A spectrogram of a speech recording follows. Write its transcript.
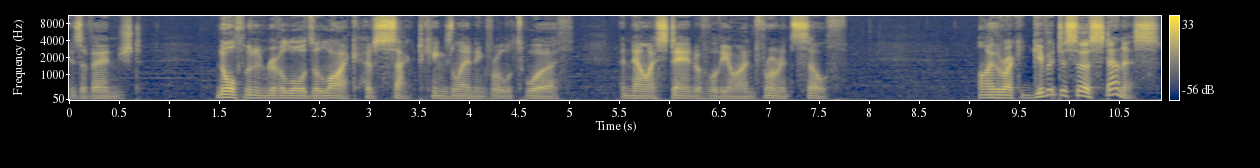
is avenged. Northmen and Riverlords alike have sacked King's Landing for all it's worth, and now I stand before the Iron Throne itself. Either I could give it to Sir Stannis,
